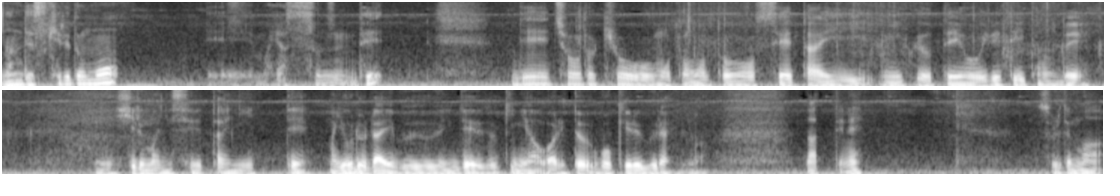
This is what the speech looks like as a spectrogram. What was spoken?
なんですけれども、えー、まあ、休んででちょうど今日もともと整体に行く予定を入れていたので、えー、昼間に整体に行って、まあ、夜ライブに出る時には割と動けるぐらいにはなってね。それでま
